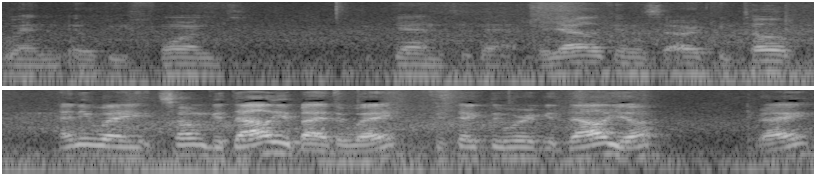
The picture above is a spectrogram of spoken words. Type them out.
when it'll be formed again to that. Anyway, Tzom Gedalia, by the way, if you take the word Gedalia, right?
